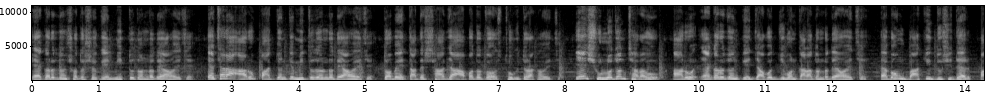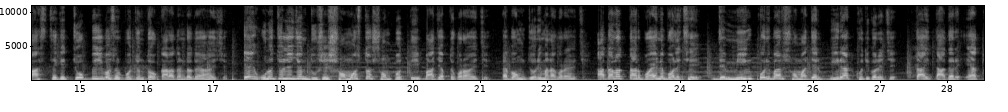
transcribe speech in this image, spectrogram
এগারো জন সদস্যকে মৃত্যুদণ্ড দেওয়া হয়েছে। এছাড়া আরও পাঁচজনকে মৃত্যুদণ্ড দেওয়া হয়েছে, তবে তাদের সাজা আপাতত স্থগিত রাখা হয়েছে। এই ষোলো জন ছাড়াও আরও এগারো জনকে যাবজ্জীবন কারাদণ্ড দেওয়া হয়েছে এবং বাকি দোষীদের পাঁচ থেকে চব্বিশ বছর পর্যন্ত কারাদণ্ড দেওয়া হয়েছে। এই উনচল্লিশ জন দোষীর সমস্ত সম্পত্তি বাজেয়াপ্ত করা হয়েছে এবং জরিমানা করা হয়েছে। আদালত তার বয়ানে বলেছে যে, মিং পরিবার সমাজের বিরাট ক্ষতি করেছে, তাই তাদের এত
